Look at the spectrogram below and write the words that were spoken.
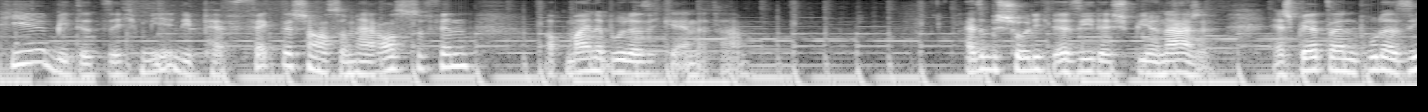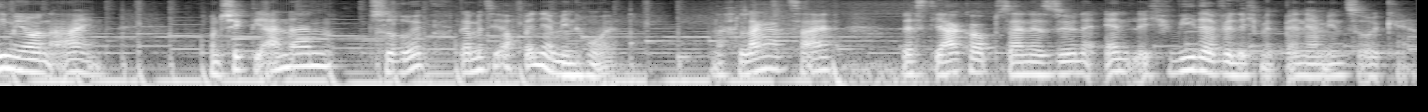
hier bietet sich mir die perfekte Chance, um herauszufinden, ob meine Brüder sich geändert haben. Also beschuldigt er sie der Spionage. Er sperrt seinen Bruder Simeon ein und schickt die anderen zurück, damit sie auch Benjamin holen. Nach langer Zeit lässt Jakob seine Söhne endlich widerwillig mit Benjamin zurückkehren.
